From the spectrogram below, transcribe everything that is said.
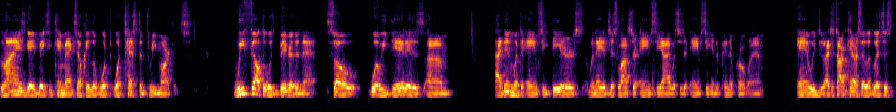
Lionsgate basically came back and said, okay, look, we're, we're testing three markets. We felt it was bigger than that. So what we did is, um, I then went to AMC theaters when they had just launched their AMCI, which is an AMC independent program. And we do, I just talked to Kevin. I said, look, let's just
